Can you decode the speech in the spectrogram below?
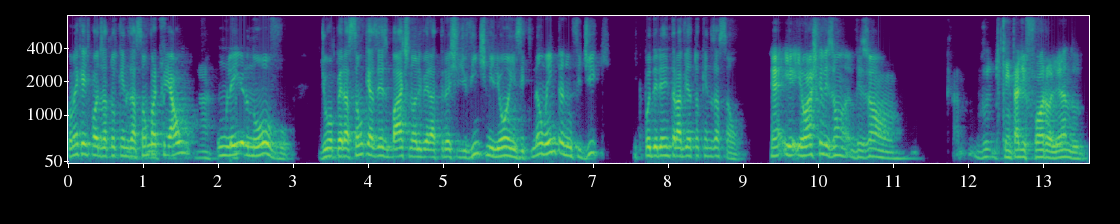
Como é que a gente pode usar a tokenização para criar um, ah. um layer novo de uma operação que às vezes bate na Oliveira Trust de 20 milhões e que não entra no FDIC? E que poderia entrar via tokenização. É, eu acho que a visão, visão de quem está de fora olhando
